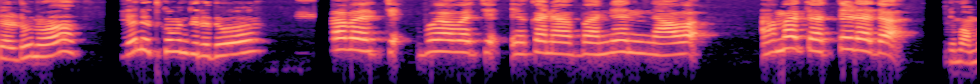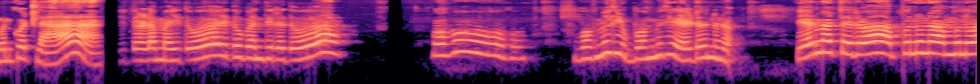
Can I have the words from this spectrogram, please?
ಎರಡೂನು? ಏನ್ ಎತ್ಕೊಂಡ್ ಬಂದಿರೋದು ನಿಮ್ಮ ಅಮ್ಮನ್ ಕೊಟ್ಲಾ? ನೋಡಮ್ಮ ಇದು ಇದು ಬಂದಿರೋದು. ಓಹೋ ಬೊಮ್ಮಿಗ್ಲು ಬೊಮ್ಮಿಗ್ಲು ಎರಡೂನು ಏನ್ ಮಾಡ್ತಾರೋ ಅಪ್ಪನು ಅಮ್ಮನು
